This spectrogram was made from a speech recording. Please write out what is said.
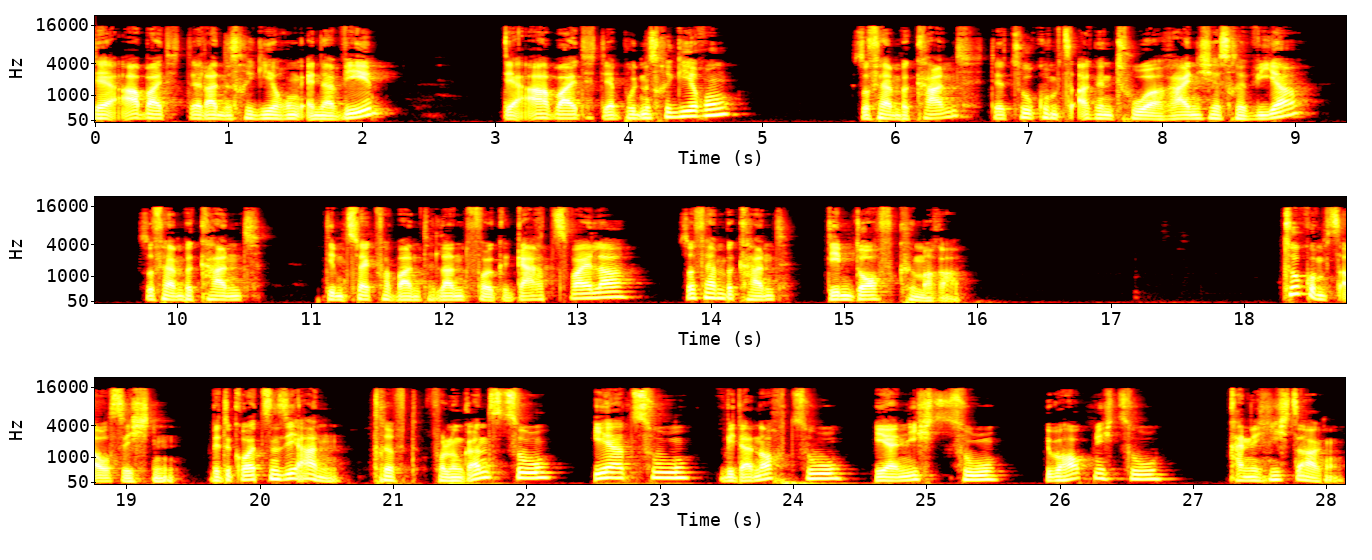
der Arbeit der Landesregierung NRW, der Arbeit der Bundesregierung, sofern bekannt der Zukunftsagentur Rheinisches Revier, sofern bekannt dem Zweckverband Landvolke Garzweiler sofern bekannt, dem Dorfkümmerer. Zukunftsaussichten. Bitte kreuzen Sie an. Trifft voll und ganz zu, eher zu, weder noch zu, eher nicht zu, überhaupt nicht zu, kann ich nicht sagen.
